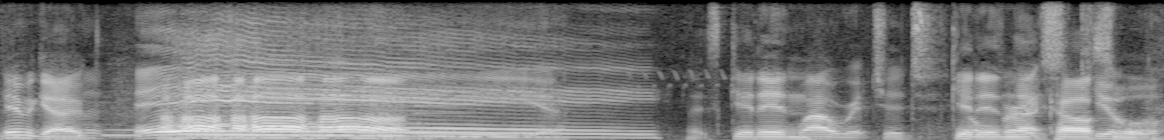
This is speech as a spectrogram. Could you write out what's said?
Here we go. Hey. Ha ha ha ha. Let's get in. Wow, Richard. Get not in very that castle.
